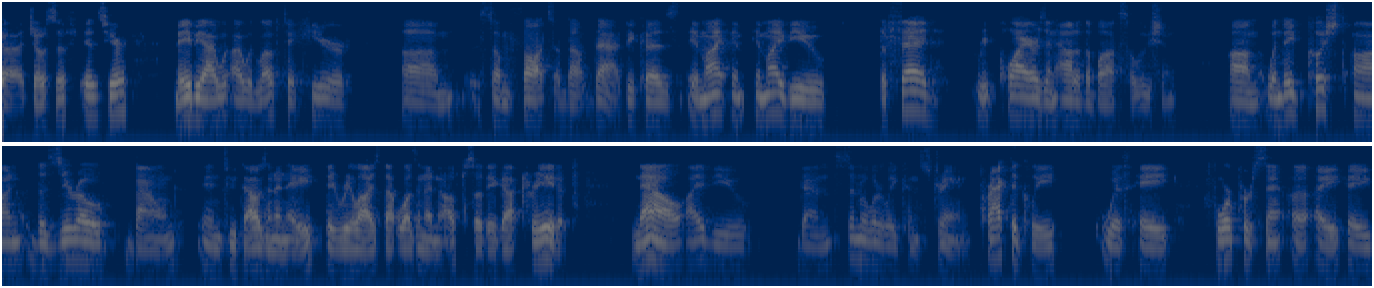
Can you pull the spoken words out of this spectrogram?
uh, Joseph is here. Maybe I, w- I would love to hear um, some thoughts about that because in my in, in, my view, the Fed requires an out of the box solution. Um, when they pushed on the zero bound in 2008, they realized that wasn't enough, so they got creative. Now I view them similarly constrained. Practically, with a four percent uh, a a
